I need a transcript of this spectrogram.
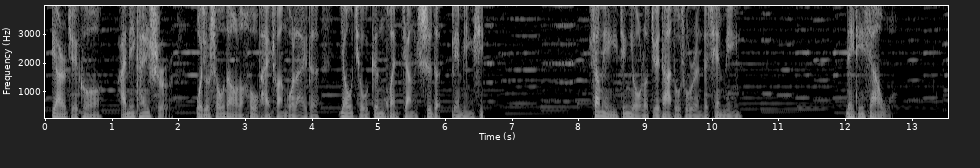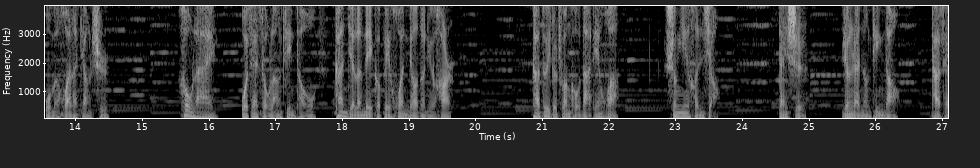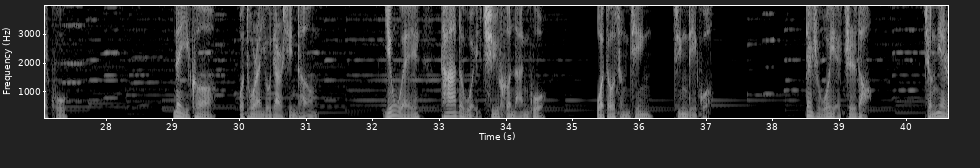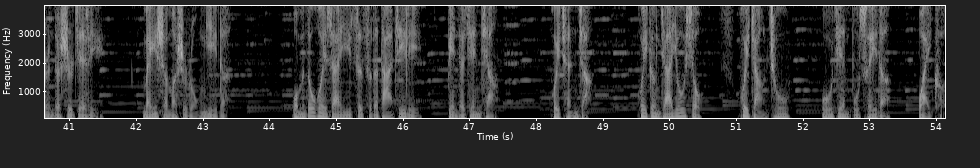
第二节课还没开始，我就收到了后排传过来的要求更换讲师的联名信，上面已经有了绝大多数人的签名。那天下午，我们换了讲师。后来，我在走廊尽头看见了那个被换掉的女孩。她对着窗口打电话，声音很小，但是仍然能听到她在哭。那一刻，我突然有点心疼，因为她的委屈和难过，我都曾经经历过。但是我也知道，成年人的世界里。没什么是容易的，我们都会在一次次的打击里变得坚强，会成长，会更加优秀，会长出无坚不摧的外壳。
